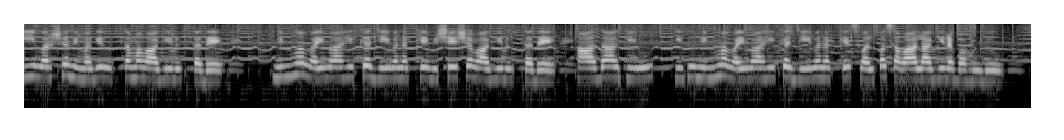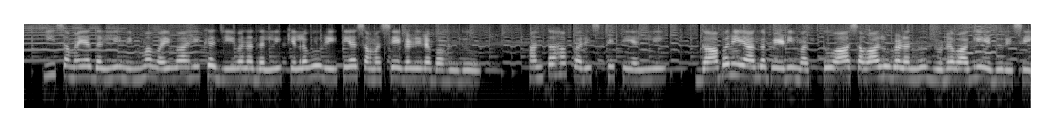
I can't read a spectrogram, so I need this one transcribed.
ಈ ವರ್ಷ ನಿಮಗೆ ಉತ್ತಮವಾಗಿರುತ್ತದೆ. ನಿಮ್ಮ ವೈವಾಹಿಕ ಜೀವನಕ್ಕೆ ವಿಶೇಷವಾಗಿರುತ್ತದೆ. ಆದಾಗ್ಯೂ, ಇದು ನಿಮ್ಮ ವೈವಾಹಿಕ ಜೀವನಕ್ಕೆ ಸ್ವಲ್ಪ ಸವಾಲಾಗಿರಬಹುದು. ಈ ಸಮಯದಲ್ಲಿ ನಿಮ್ಮ ವೈವಾಹಿಕ ಜೀವನದಲ್ಲಿ ಕೆಲವು ರೀತಿಯ ಸಮಸ್ಯೆಗಳಿರಬಹುದು. ಅಂತಹ ಪರಿಸ್ಥಿತಿಯಲ್ಲಿ ಗಾಬರಿಯಾಗಬೇಡಿ ಮತ್ತು ಆ ಸವಾಲುಗಳನ್ನು ದೃಢವಾಗಿ ಎದುರಿಸಿ.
